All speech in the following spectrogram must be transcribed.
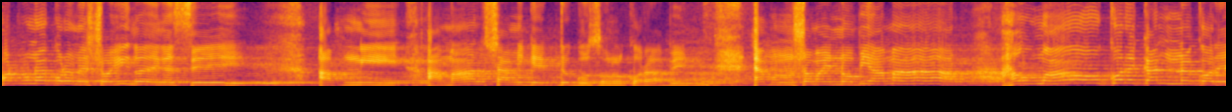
ঘটনাক্রমে শহীদ হয়ে গেছে। আপনি আমার স্বামীকে একটু গোসল করাবেন। এমন সময় নবী আমার হাউমাউ করে কান্না করে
